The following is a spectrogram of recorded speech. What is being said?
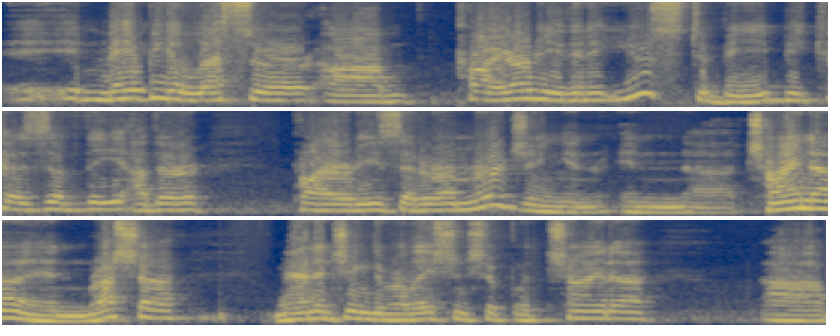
it may be a lesser um, priority than it used to be because of the other priorities that are emerging in, in uh, China and Russia, managing the relationship with China, uh,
